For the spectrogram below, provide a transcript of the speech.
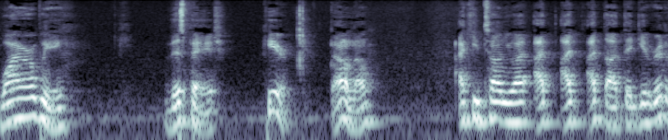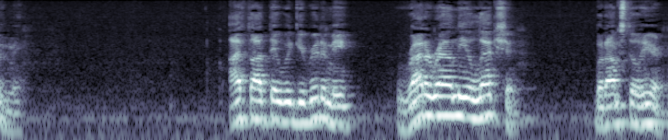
Why are we, this page, here? I don't know. I keep telling you I, I, I thought they'd get rid of me. I thought they would get rid of me right around the election, but I'm still here.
